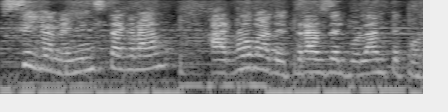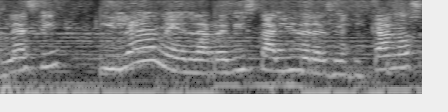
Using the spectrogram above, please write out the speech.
Sígueme en Instagram, arroba detrás del volante por Leslie y léeme en la revista Líderes Mexicanos.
